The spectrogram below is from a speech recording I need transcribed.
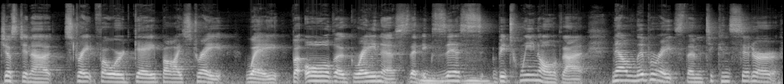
just in a straightforward gay bi straight way, but all the grayness that hmm. exists between all of that now liberates them to consider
